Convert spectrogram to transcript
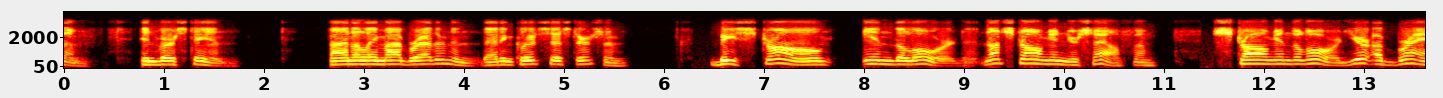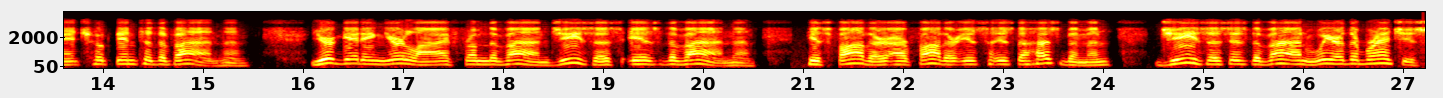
um, in verse 10, Finally, my brethren, and that includes sisters, um, be strong in the Lord. Not strong in yourself, um, strong in the Lord. You're a branch hooked into the vine. Um, you're getting your life from the vine. Jesus is the vine. His Father, our Father, is, is the husbandman. Jesus is the vine. We are the branches.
